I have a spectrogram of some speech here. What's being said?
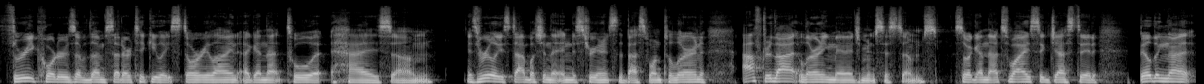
three quarters of them said articulate storyline. Again, that tool has um, is really established in the industry and it's the best one to learn. After that, learning management systems. So again, that's why I suggested building that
